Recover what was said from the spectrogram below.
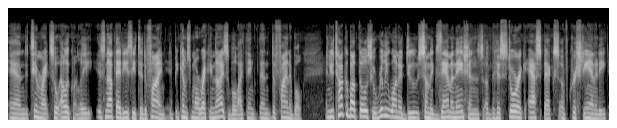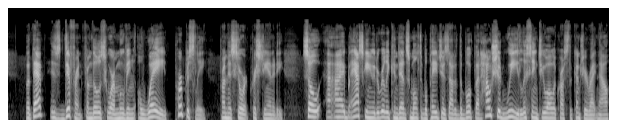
and Tim write so eloquently, is not that easy to define. It becomes more recognizable, I think, than definable. And you talk about those who really want to do some examinations of the historic aspects of Christianity, but that is different from those who are moving away purposely from historic Christianity. So I'm asking you to really condense multiple pages out of the book, but how should we, listening to you all across the country right now,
